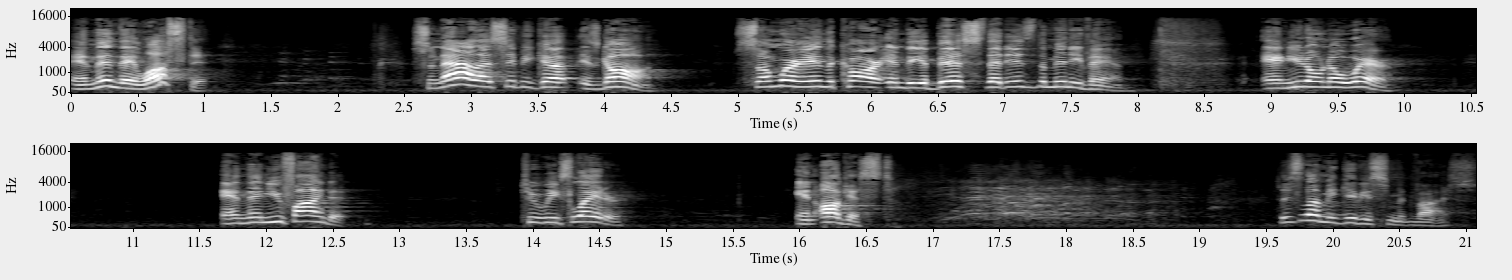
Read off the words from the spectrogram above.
And then they lost it. So now that sippy cup is gone somewhere in the car, in the abyss that is the minivan, and you don't know where. And then you find it two weeks later in August. Just let me give you some advice.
